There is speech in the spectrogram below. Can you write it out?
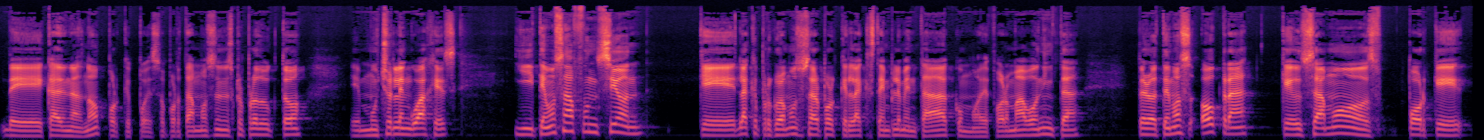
de cadenas, ¿no? Porque pues soportamos en nuestro producto eh, muchos lenguajes y tenemos una función que es la que procuramos usar porque es la que está implementada como de forma bonita, pero tenemos otra que usamos porque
